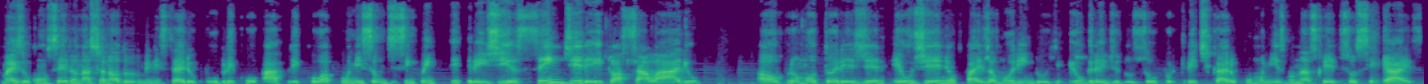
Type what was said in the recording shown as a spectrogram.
Mas o Conselho Nacional do Ministério Público aplicou a punição de 53 dias sem direito a salário ao promotor Eugênio Pais Amorim, do Rio Grande do Sul, por criticar o comunismo nas redes sociais.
